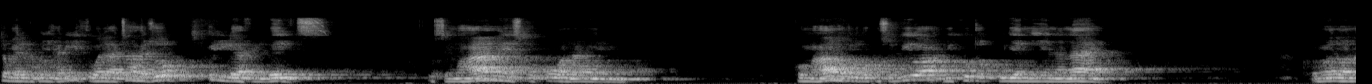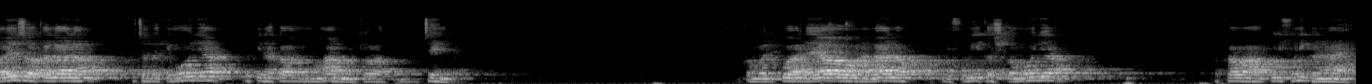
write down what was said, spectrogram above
kama ilivyokuja hadithi wala tahjur illa fil bait usimuhame isipokuwa ndani ya nyumba. Kumhama kulikokusudiwa ni kuto kujamiana naye. Kwa maana wanaweza wakalala kitanda kimoja lakini akawa muhama mke wake mtenga. Kwamba alikuwa ada yao wanalala kujifunika shuka moja akawa hakujifunika naye.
